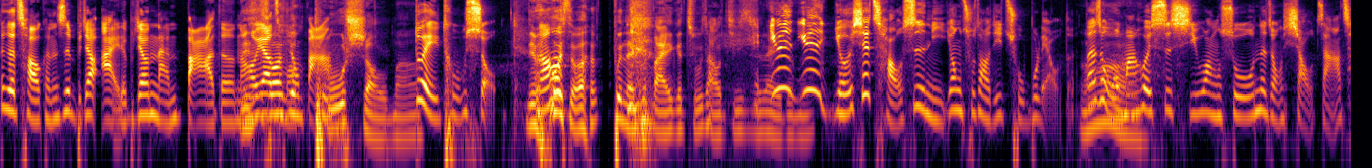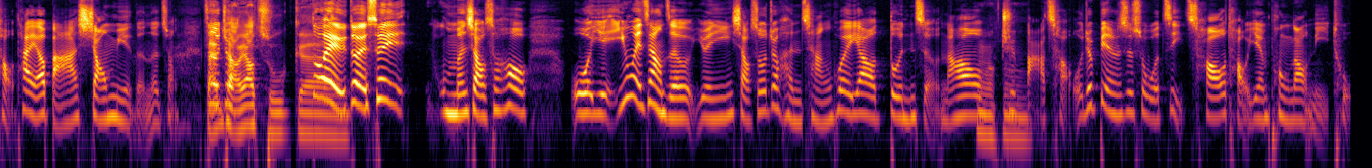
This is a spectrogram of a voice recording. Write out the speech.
那个草可能是比较矮的，比较难拔的，然后要怎么拔？徒手吗？对，徒手。你们为什么不能去买一个除草机之类的？因为因为有一些草是你用除草机除不了的，但是我妈会是希望说那种小杂草，她也要把它消。消灭的那种，这个就要除根。对对，所以我们小时候，我也因为这样子的原因，小时候就很常会要蹲着，然后去拔草，我就变成是说我自己超讨厌碰到泥土，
